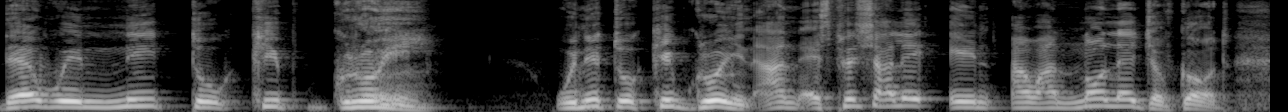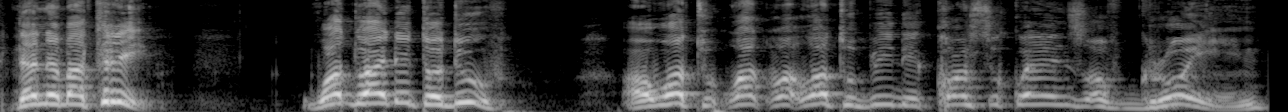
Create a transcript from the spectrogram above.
then we need to keep growing. We need to keep growing, and especially in our knowledge of God. Then number three, what do I need to do? Or what what what, what will be the consequence of growing?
